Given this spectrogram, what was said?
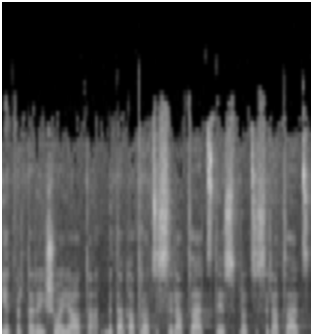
ietvert arī šo jautājumu. Bet tā kā process ir atvērts, tiesas process ir atvērts,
